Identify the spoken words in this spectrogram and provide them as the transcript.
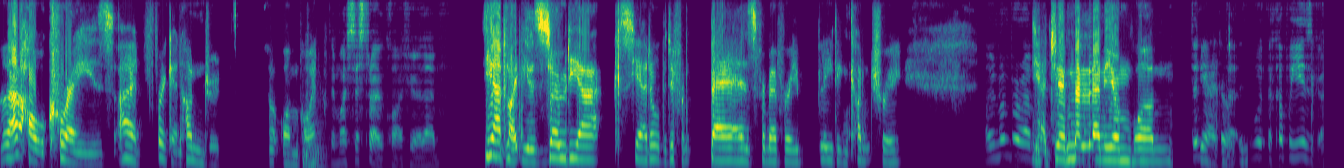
That whole craze. I had freaking hundreds at one point. Then my sister had quite a few of them. You had like your zodiacs. You had all the different bears from every bleeding country. I remember. Um, had your Millennium one. didn't, yeah, uh, a couple of years ago,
